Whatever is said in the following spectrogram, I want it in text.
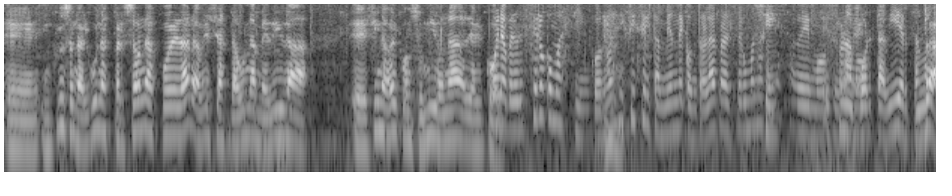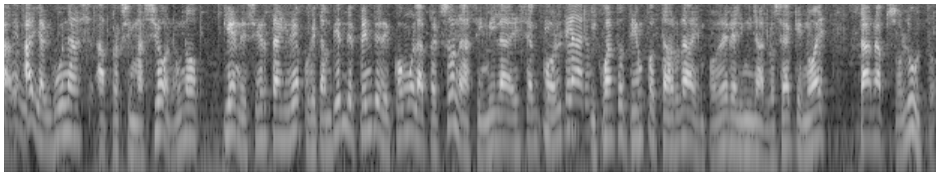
Eh, incluso en algunas personas puede dar a veces hasta una medida eh, sin haber consumido nada de alcohol. Bueno, pero el 0,5, ¿no? Es difícil también de controlar para el ser humano. Sí. ¿Cómo sabemos? Es una puerta abierta. claro, hay algunas aproximaciones. Uno tiene ciertas ideas porque también depende de cómo la persona asimila ese alcohol y cuánto tiempo tarda en poder eliminarlo. O sea que no es tan absoluto.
